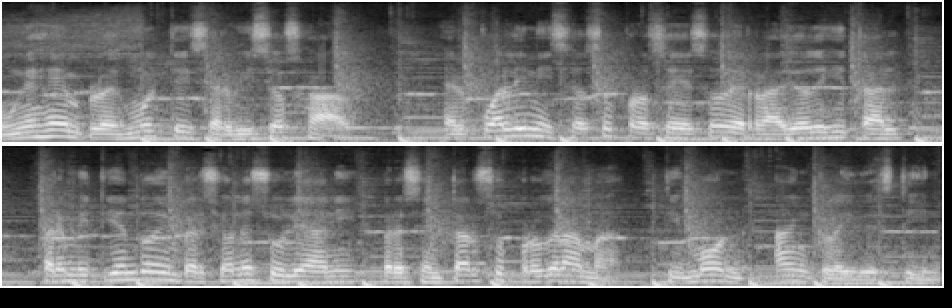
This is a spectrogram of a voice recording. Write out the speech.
Un ejemplo es Multiservicios Hub, el cual inició su proceso de radio digital permitiendo a Inversiones Zuliani presentar su programa Timón, Ancla y Destino.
